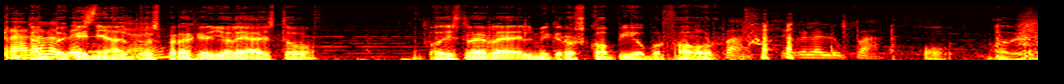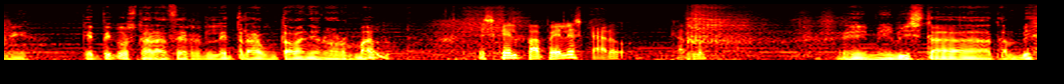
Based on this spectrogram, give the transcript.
tan pequeña, bestia, tú ¿eh? esperas que yo lea esto. ¿Me podéis traer el microscopio, por favor? Lupa, llevo la lupa. Joder, madre mía. ¿Qué te costará hacer letra a un tamaño normal? Es que el papel es caro, Carlos. Y mi vista también.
